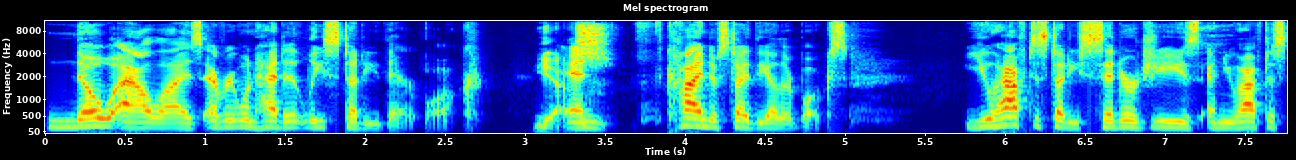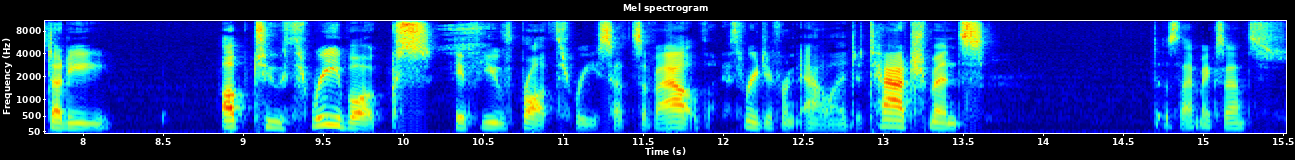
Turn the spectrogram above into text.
no allies, everyone had to at least study their book. Yes. And kind of study the other books. You have to study synergies and you have to study up to three books if you've brought three sets of out three different allied attachments. Does that make sense?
